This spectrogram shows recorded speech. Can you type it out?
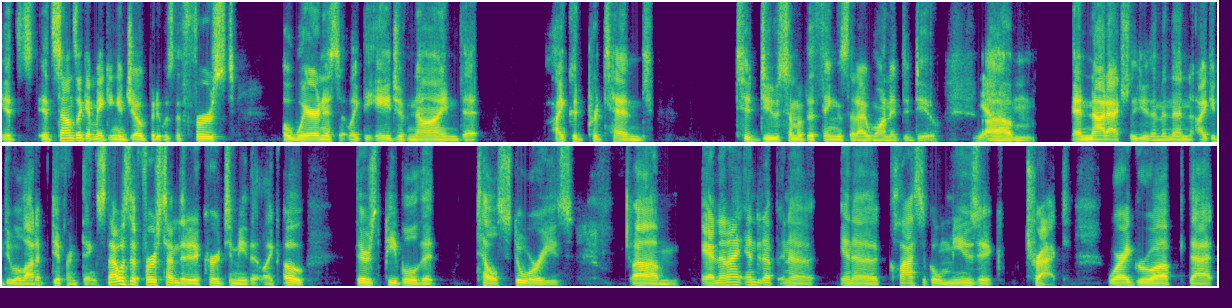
it's it sounds like i'm making a joke but it was the first awareness at like the age of nine that i could pretend to do some of the things that I wanted to do. Yeah. Um, and not actually do them. And then I could do a lot of different things. That was the first time that it occurred to me that like, oh, there's people that tell stories. Um, and then I ended up in a in a classical music tract where I grew up. That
